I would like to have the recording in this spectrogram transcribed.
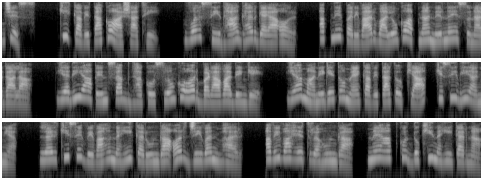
जिस की कविता को आशा थी। वह सीधा घर गया और अपने परिवार वालों को अपना निर्णय सुना डाला। यदि आप इन सब ढकोसलों को और बढ़ावा देंगे, या मानेंगे तो मैं कविता तो क्या, किसी भी अन्य लड़की से विवाह नहीं करूँगा और जीवन भर अविवाहित रहूँगा, मैं आपको दुखी नहीं करना।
